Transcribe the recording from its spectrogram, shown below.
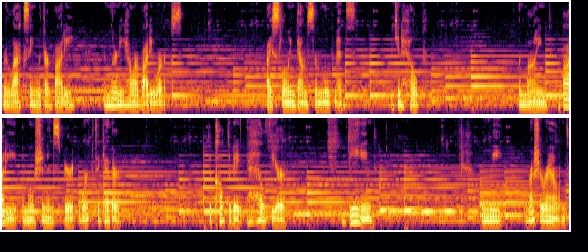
relaxing with our body, and learning how our body works, by slowing down some movements, we can help the mind, body, emotion, and spirit work together to cultivate a healthier being. When we rush around,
